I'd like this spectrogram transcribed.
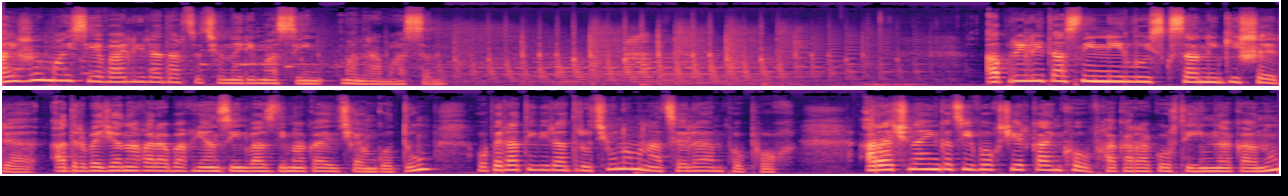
Այժմ այս եւ այլ իրադարձությունների մասին մանրամասն։ Ապրիլի 19-ի լույս 20-ի գիշերը. Ադրբեջանա-Ղարաբաղյան զինված դիմակայության գոտում օպերատիվ իրադրությունը մնացել է անփոփոխ։ Առաջնային գծի ողջ երկայնքով հակառակորդի հիմնականում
